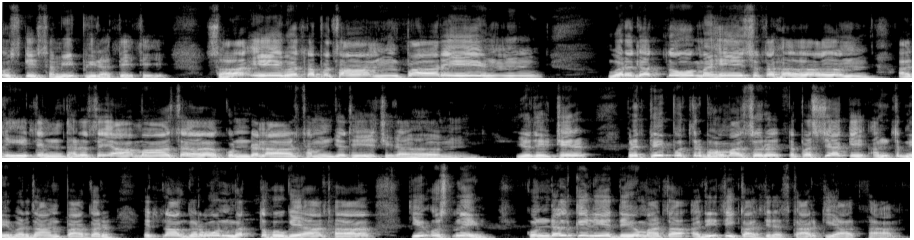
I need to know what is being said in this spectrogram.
उसके समीप ही रहते थे। स एव तपसा पारे वरदत्तो महेशुत अदितिम धर्षयामास कुंडलार्थम युधिष्ठिर। युधिष्ठिर पृथ्वी पुत्र भौमासुर तपस्या के अंत में वरदान पाकर इतना गर्वोन्मत्त हो गया था कि उसने कुंडल के लिए देवमाता अदिति का तिरस्कार किया था।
